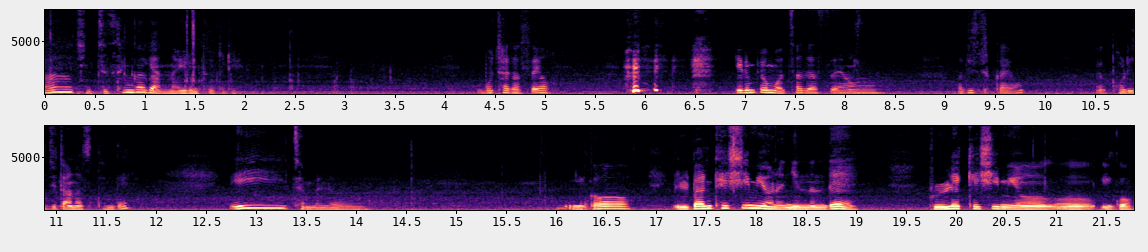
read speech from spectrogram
아 진짜 생각이 안 나 이름표들이. 못 찾았어요. 이름표 못 찾았어요. 어디 있을까요? 버리지도 않았을 텐데. 에이 참말로. 이거 일반 캐시미어는 있는데 블랙 캐시미어 어, 이거.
